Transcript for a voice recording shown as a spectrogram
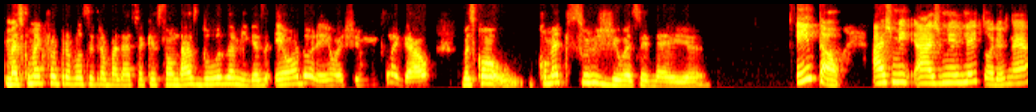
Mas como é que foi para você trabalhar essa questão das duas amigas? Eu adorei, eu achei muito legal. Mas qual, como é que surgiu essa ideia? Então, as, as minhas leitoras, né,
